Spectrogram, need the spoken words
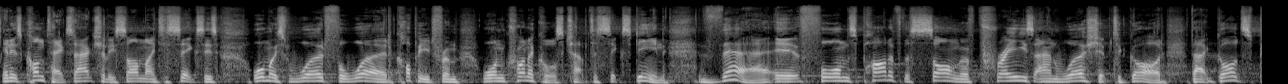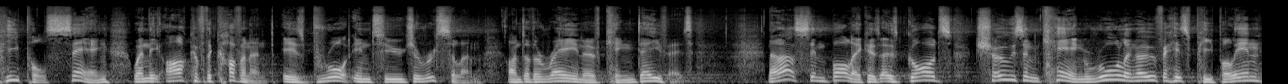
In its context, actually, Psalm 96 is almost word for word copied from 1 Chronicles chapter 16. There, it forms part of the song of praise and worship to God that God's people sing when the Ark of the Covenant is brought into Jerusalem under the reign of King David. Now, that's symbolic as, as, God's chosen king ruling over his people in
